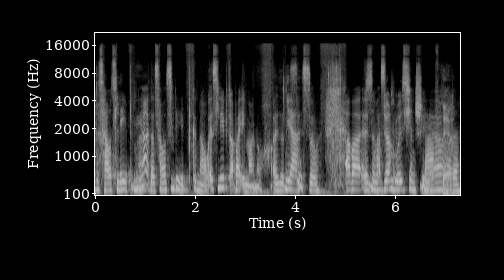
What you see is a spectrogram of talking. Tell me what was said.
Das Haus lebt. Ne? Ja, das Haus mhm. lebt, genau. Es lebt aber immer noch. Also das ja. ist so. Aber äh, so du hast Dornröschenschlaf ja. gerade.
